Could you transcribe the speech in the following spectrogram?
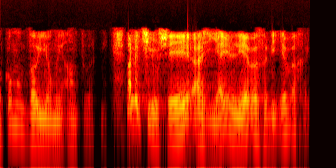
hoekom wou jy hom nie antwoord nie?" Want ek sê sê as jy lewe vir die ewigheid,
